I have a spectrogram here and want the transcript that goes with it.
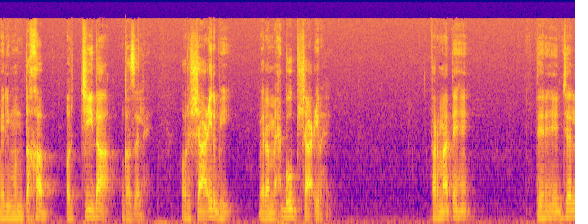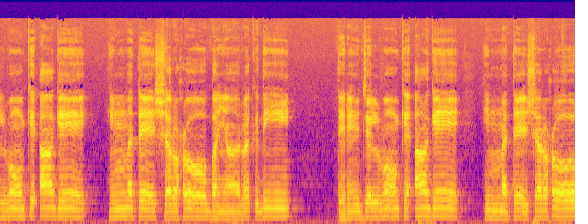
मेरी मुंतखब और चीदा गज़ल है। और शायर भी मेरा महबूब शायर है। फरमाते हैं तेरे जलवों के आगे हिम्मत शरहो बयां रख दी। तेरे जलवों के आगे हिम्मत शरहो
